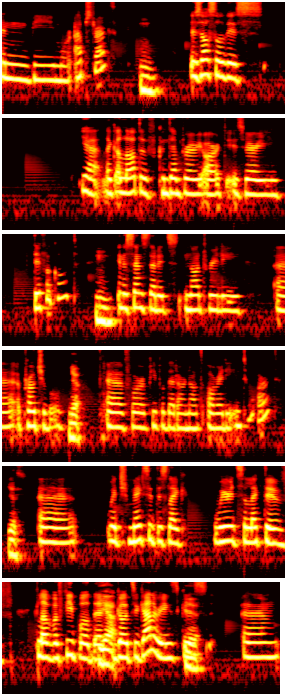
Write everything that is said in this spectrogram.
and be more abstract Mm. there's also this yeah like a lot of contemporary art is very difficult Mm. in a sense that it's not really uh, approachable yeah uh, for people that are not already into art yes uh, which makes it this like weird selective club of people that Yeah. go to galleries because um,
